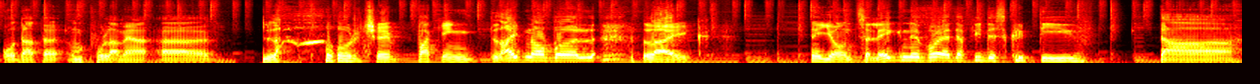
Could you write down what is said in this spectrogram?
odată în pula mea uh, la orice fucking light novel, like eu înțeleg nevoia de a fi descriptiv, dar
